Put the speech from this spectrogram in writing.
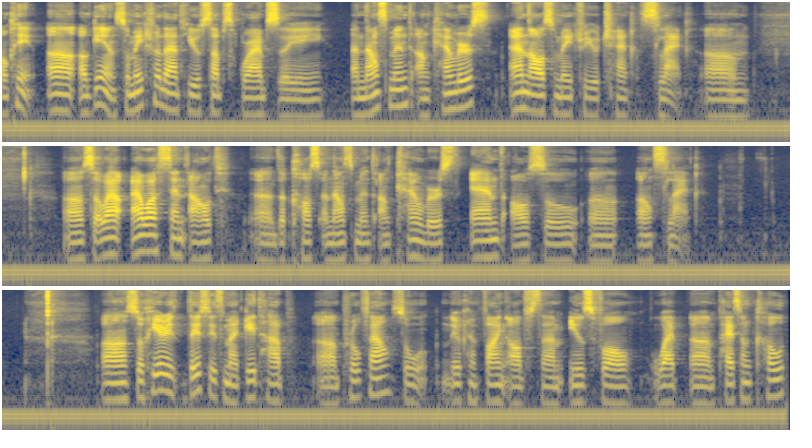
Okay, uh, again, so make sure that you subscribe the announcement on Canvas and also make sure you check Slack. Um, uh, so I, I will send out uh, the course announcement on Canvas and also uh, on Slack. Uh, so here is this is my GitHub uh, profile. So you can find out some useful web uh, Python code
